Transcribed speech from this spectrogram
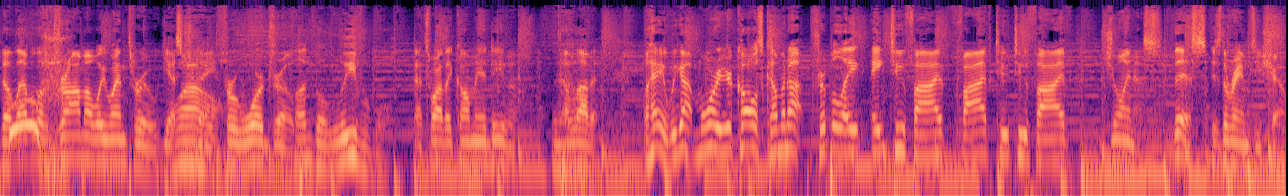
the level of drama we went through yesterday Wow. for wardrobe. Unbelievable. That's why they call me a diva. Yeah. I love it. Well, hey, we got more of your calls coming up. 888-825-5225. Join us. This is the Ramsey Show.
